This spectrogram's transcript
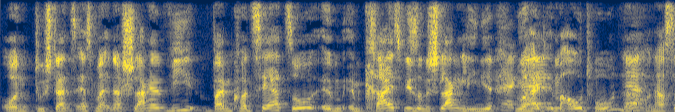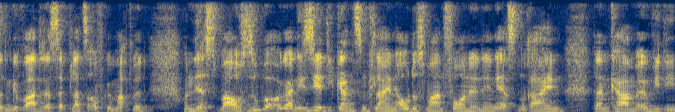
und du standst erstmal in der Schlange, wie beim Konzert, so im, im Kreis, wie so eine Schlangenlinie, Ja, nur halt im Auto, ne? Ja. Und hast dann gewartet, dass der Platz aufgemacht wird. Und das war auch super organisiert. Die ganzen kleinen Autos waren vorne in den ersten Reihen. Dann kamen irgendwie die,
